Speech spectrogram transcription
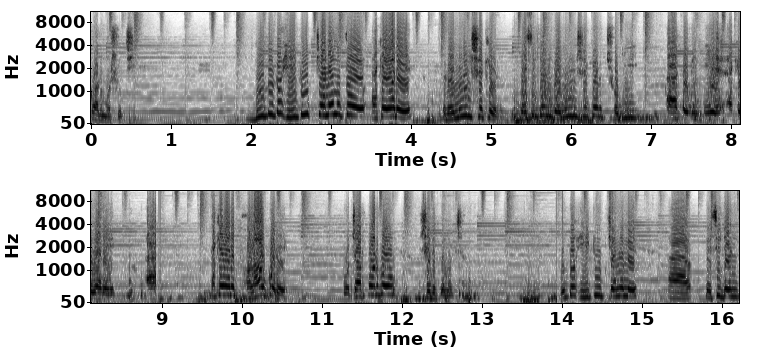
কর্মসূচি? দু দুটো ইউটিউব চ্যানেলে তো একেবারে রনিউল শেখের, প্রেসিডেন্ট রনিউল শেখের ছবি টবি দিয়ে একেবারে একেবারে ফলাও করে প্রচার পর্ব সেরে ফেলেছেন। দুটো ইউটিউব চ্যানেলে প্রেসিডেন্ট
